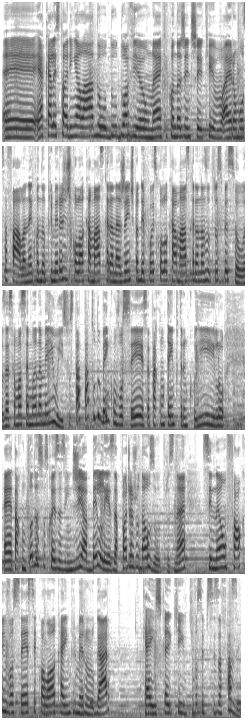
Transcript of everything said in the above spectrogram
É, é aquela historinha lá do, do, do, avião, né? Que quando a gente, que a aeromoça fala, né? Quando primeiro a gente coloca a máscara na gente para depois colocar a máscara nas outras pessoas. Essa é uma semana meio isso. Tá, tá tudo bem com você, você tá com tempo tranquilo, é, tá com todas essas coisas em dia, beleza, pode ajudar os outros, né? Se não, foco em você, se coloca aí em primeiro lugar, que é isso que, que, que você precisa fazer.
